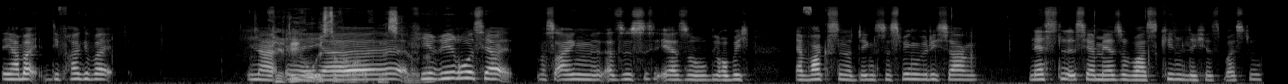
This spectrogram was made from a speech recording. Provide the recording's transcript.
Ja, aber die Frage war. Na, Ferrero äh, ist doch ja, aber auch Nestle, oder? Ferrero ist ja was eigenes. Also es ist eher so, glaube ich, erwachsene Dings. Deswegen würde ich sagen, Nestle ist ja mehr so was Kindliches, weißt du?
